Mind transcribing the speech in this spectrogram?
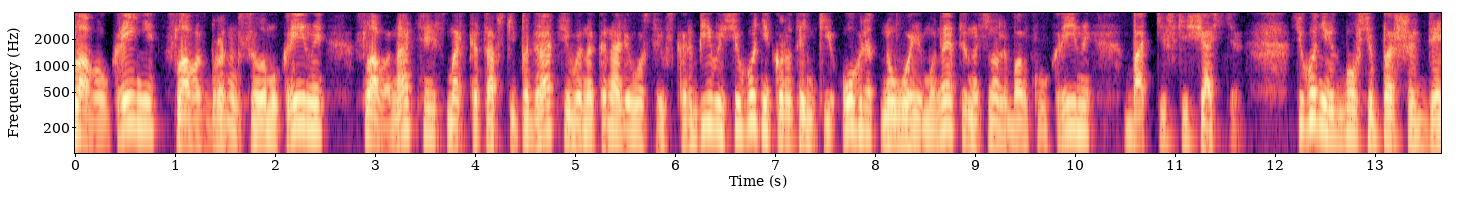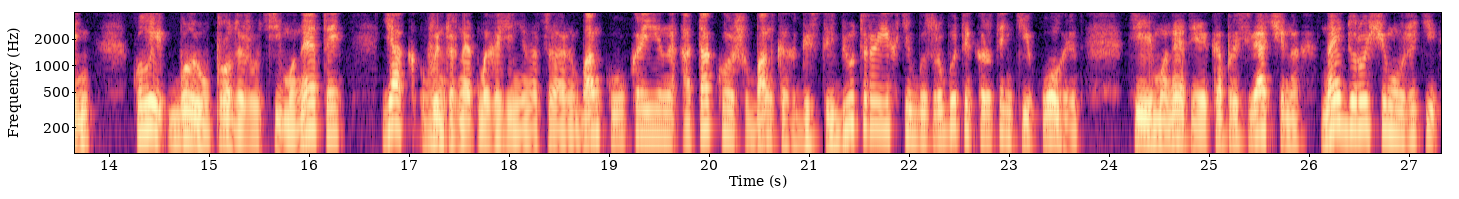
Слава Україні! Слава Збройним силам України! Слава нації! Смерть Кацапській Федерації! Ви на каналі Острів Скарбів. І сьогодні коротенький огляд нової монети Національного банку України Батьківське щастя. Сьогодні відбувся перший день, коли були у продажу ці монети, як в інтернет-магазині Національного банку України, а також в банках дистриб'ютора. Я хотів би зробити коротенький огляд цієї монети, яка присвячена найдорожчому в житті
